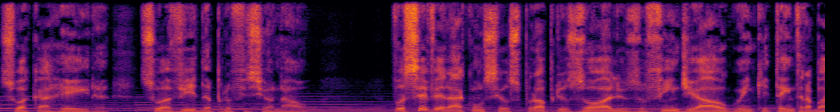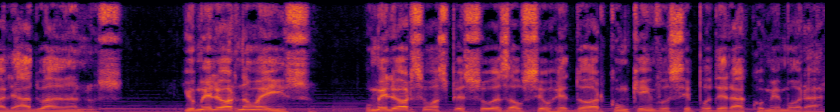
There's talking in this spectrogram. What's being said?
sua carreira, sua vida profissional. Você verá com seus próprios olhos o fim de algo em que tem trabalhado há anos. E o melhor não é isso. O melhor são as pessoas ao seu redor com quem você poderá comemorar.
